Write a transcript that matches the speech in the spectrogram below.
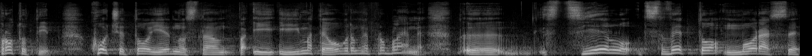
prototip. Ko će to jednostavno... Pa i, i imate ogromne probleme. E, cijelo, sve to mora se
